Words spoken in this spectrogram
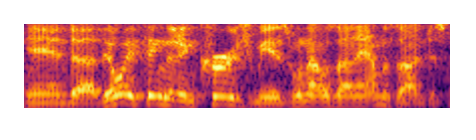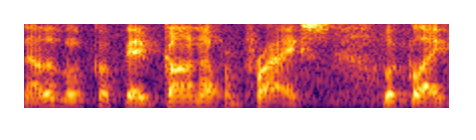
And uh, the only thing that encouraged me is when I was on Amazon just now, it doesn't look like they've gone up in price. Look like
